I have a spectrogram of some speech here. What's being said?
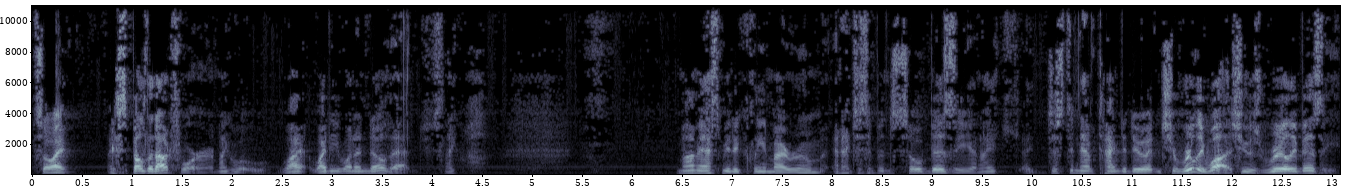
So I, I spelled it out for her. I'm like, why, why do you want to know that? She's like, well, Mom asked me to clean my room, and I just have been so busy, and I, I just didn't have time to do it. And she really was. She was really busy.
